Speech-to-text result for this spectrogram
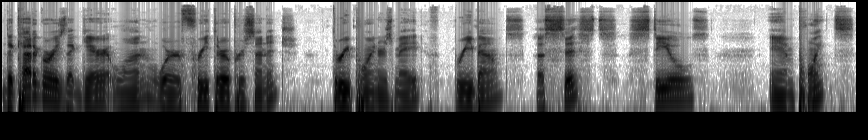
the categories that Garrett won were free throw percentage, three pointers made, rebounds, assists, steals, and points.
